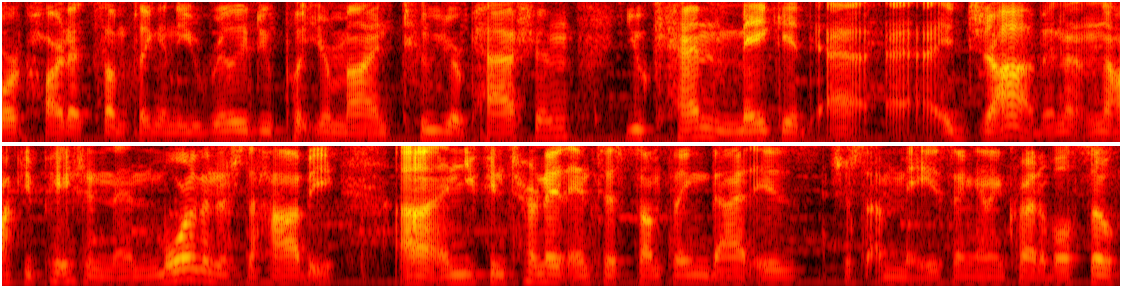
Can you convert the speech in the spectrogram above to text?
work hard at something and you really do put your mind to your passion you can make it a, a job and an occupation and more than just a hobby uh, and you can turn it into something that is just amazing and incredible. So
